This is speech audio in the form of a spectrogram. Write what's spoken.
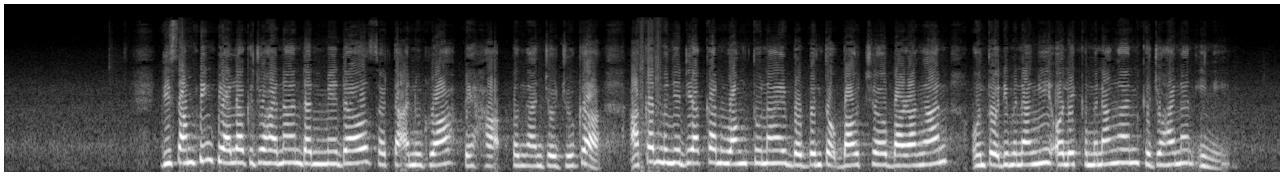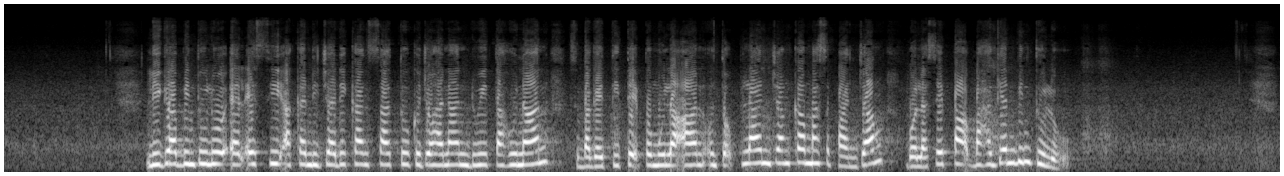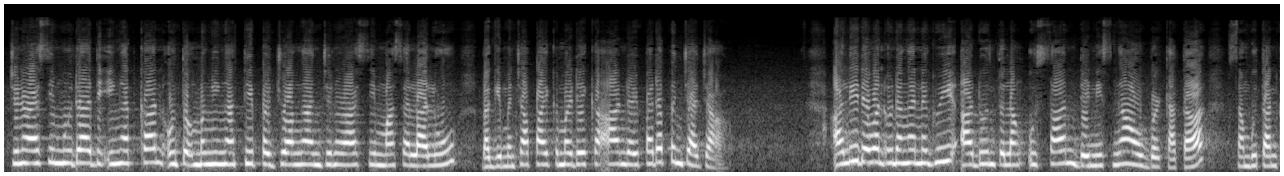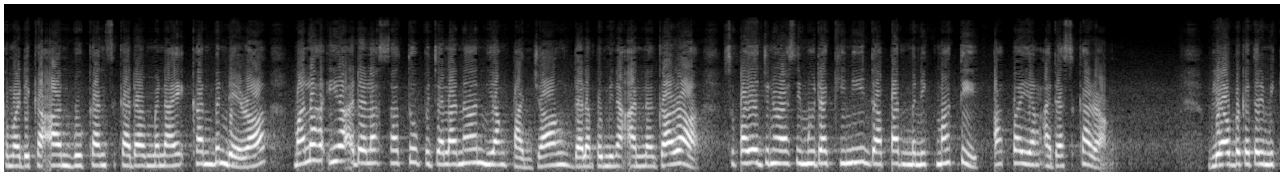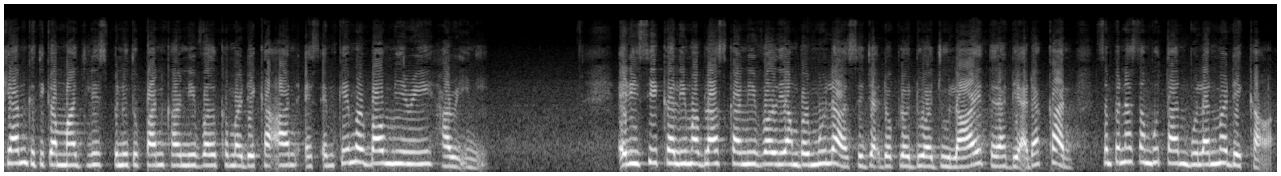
Di samping piala kejohanan dan medal serta anugerah, pihak penganjur juga akan menyediakan wang tunai berbentuk baucer barangan untuk dimenangi oleh kemenangan kejohanan ini. Liga Bintulu LSC akan dijadikan satu kejohanan duit tahunan sebagai titik permulaan untuk pelan jangka masa panjang bola sepak bahagian Bintulu. Generasi muda diingatkan untuk mengingati perjuangan generasi masa lalu bagi mencapai kemerdekaan daripada penjajah. Ahli Dewan Undangan Negeri Adun Telang Usan Denis Ngau berkata, sambutan kemerdekaan bukan sekadar menaikkan bendera, malah ia adalah satu perjalanan yang panjang dalam pembinaan negara supaya generasi muda kini dapat menikmati apa yang ada sekarang. Beliau berkata demikian ketika majlis penutupan Karnival Kemerdekaan SMK Merbau Miri hari ini. Edisi ke-15 Karnival yang bermula sejak 22 Julai telah diadakan sempena sambutan Bulan Merdeka.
